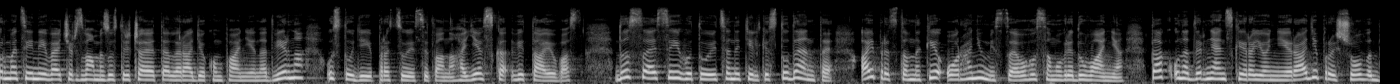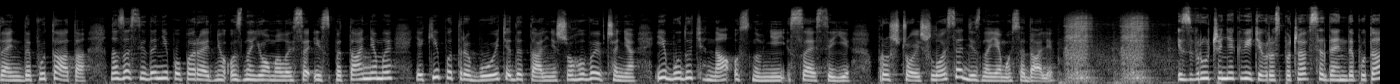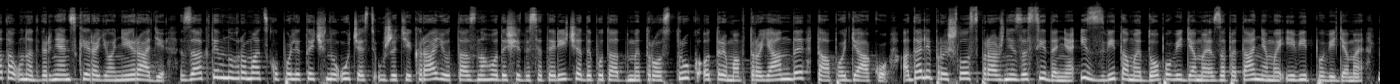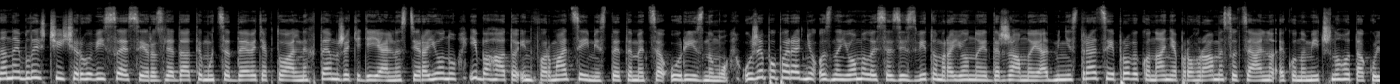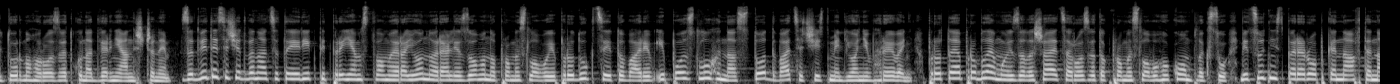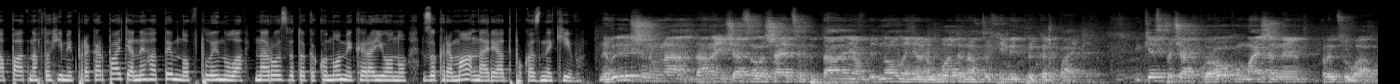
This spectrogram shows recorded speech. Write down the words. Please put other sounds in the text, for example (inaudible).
Інформаційний вечір з вами зустрічає телерадіокомпанія Надвірна. У студії працює Світлана Гаєвська. Вітаю вас. До сесії готуються не тільки студенти, а й представники органів місцевого самоврядування. Так, у Надвірнянській районній раді пройшов день депутата. На засіданні попередньо ознайомилися із питаннями, які потребують детальнішого вивчення, і будуть на основній сесії. Про що йшлося, дізнаємося далі. Із вручення квітів розпочався День депутата у Надвірнянській районній раді. За активну громадську політичну участь у житті краю та з нагоди 60-річчя депутат Дмитро Струк отримав троянди та подяку. А далі пройшло справжнє засідання із звітами, доповідями, запитаннями і відповідями. На найближчій черговій сесії розглядатимуться дев'ять актуальних тем життєдіяльності району і багато інформації міститиметься у різному. Уже попередньо ознайомилися зі звітом районної державної адміністрації про виконання програми соціально-економічного та культурного розвитку Надвірнянщини. За 2012 рік підприємствами району реалізовано промислової продукції, товарів і послуг на 126 мільйонів гривень. Проте проблемою залишається розвиток промислового комплексу. Відсутність переробки нафти на ПАТ «Нафтохімік Прикарпаття негативно вплинула на розвиток економіки району, зокрема на ряд показників. Невирішеним на даний час залишається питання відновлення роботи на автохімік Прикарпаття, яке з початку року майже не працювало.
